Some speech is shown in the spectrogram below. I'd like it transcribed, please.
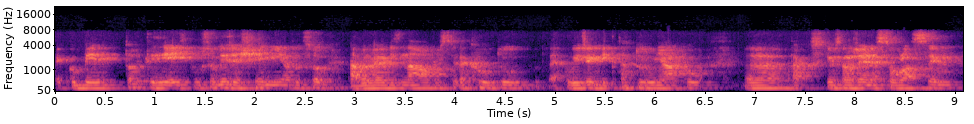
jakoby to, ty její způsoby řešení a to, co navrhuje, vyznává prostě takovou tu, takový řek diktaturu nějakou, tak s tím samozřejmě nesouhlasím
